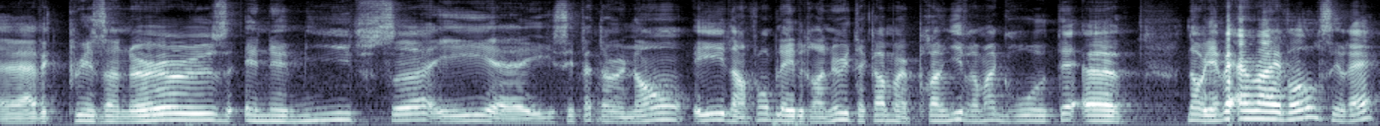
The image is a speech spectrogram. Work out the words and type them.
Euh, avec Prisoners, Enemy, tout ça, et euh, il s'est fait un nom, et dans le fond, Blade Runner était comme un premier vraiment gros test. Non, il y avait Arrival, c'est vrai.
